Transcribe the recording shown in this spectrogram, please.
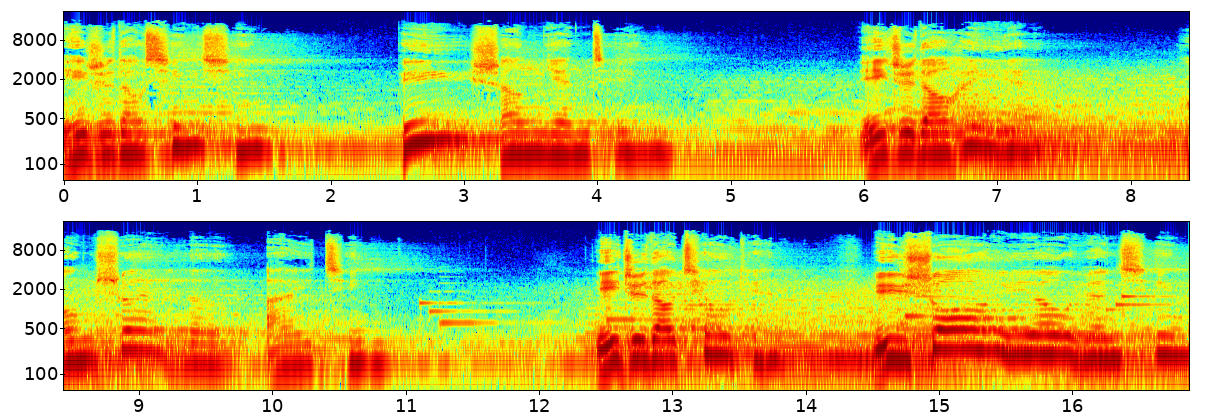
一直到星星。闭上眼睛，一直到黑夜哄睡了爱情，一直到秋天雨说有远行，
